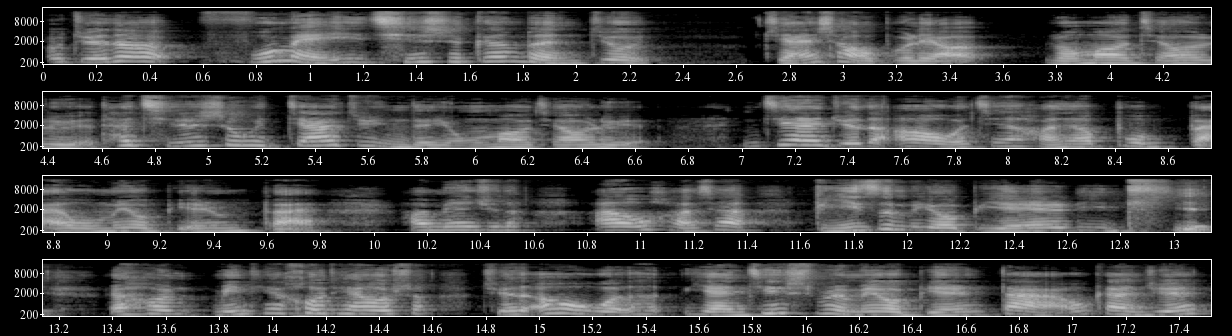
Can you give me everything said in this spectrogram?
我觉得服美役其实根本就减少不了容貌焦虑，它其实是会加剧你的容貌焦虑。你今天觉得啊，我今天好像不白，我没有别人白，然后明天觉得啊，我好像鼻子没有别人立体，然后明天后天我说觉得哦，我眼睛是不是没有别人大？我感觉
